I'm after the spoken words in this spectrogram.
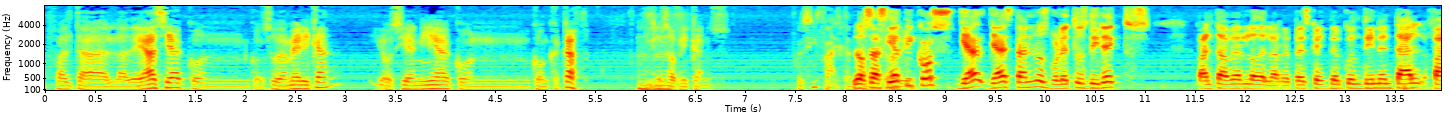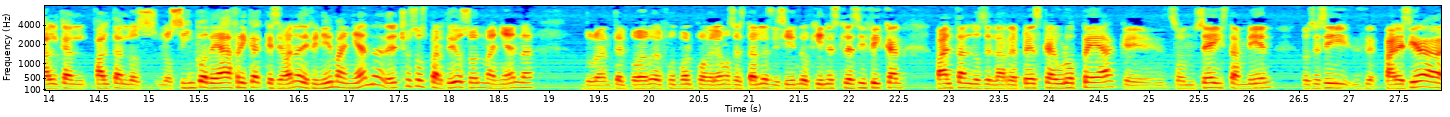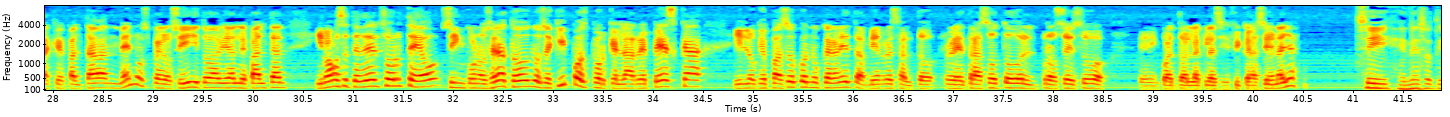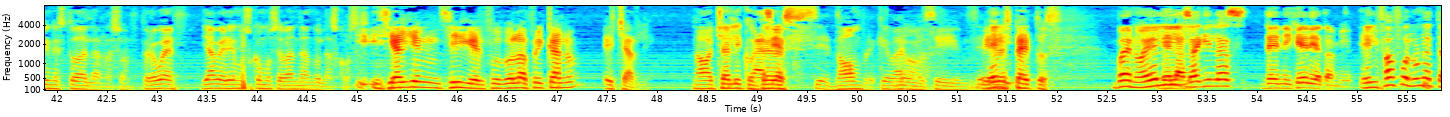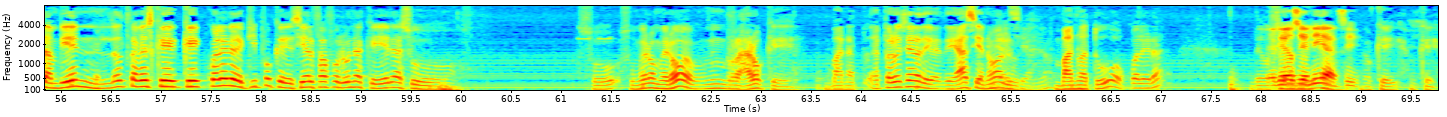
Falta la de Asia con, con Sudamérica y Oceanía con, con CACAF, los africanos. Pues sí, faltan. Los asiáticos ya, ya están los boletos directos. Falta ver lo de la repesca intercontinental, faltan, faltan los, los cinco de África que se van a definir mañana, de hecho esos partidos son mañana, durante el poder del fútbol podríamos estarles diciendo quiénes clasifican, faltan los de la repesca europea, que son seis también, entonces sí, pareciera que faltaban menos, pero sí, todavía le faltan, y vamos a tener el sorteo sin conocer a todos los equipos, porque la repesca y lo que pasó con Ucrania también resaltó, retrasó todo el proceso en cuanto a la clasificación allá. Sí, en eso tienes toda la razón. Pero bueno, ya veremos cómo se van dando las cosas. Y, si alguien sigue el fútbol africano, es Charlie. No, Charlie Contreras, no hombre, qué bueno. sí, mis respetos. Bueno, él... De las Águilas de Nigeria también. El Fafo Luna también, la otra vez, que, que, ¿cuál era el equipo que decía el Fafo Luna que era su... Su, su mero mero, un raro que... Eh, pero ese era de, Asia, ¿no? Vanuatu, ¿o cuál era? De Oceanía. sí.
